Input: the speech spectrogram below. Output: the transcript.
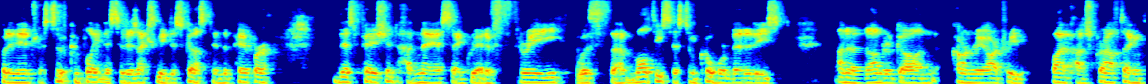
but in the interest of completeness, it is actually discussed in the paper. This patient had an ASA grade of three with uh, multi system comorbidities and had undergone coronary artery bypass grafting,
